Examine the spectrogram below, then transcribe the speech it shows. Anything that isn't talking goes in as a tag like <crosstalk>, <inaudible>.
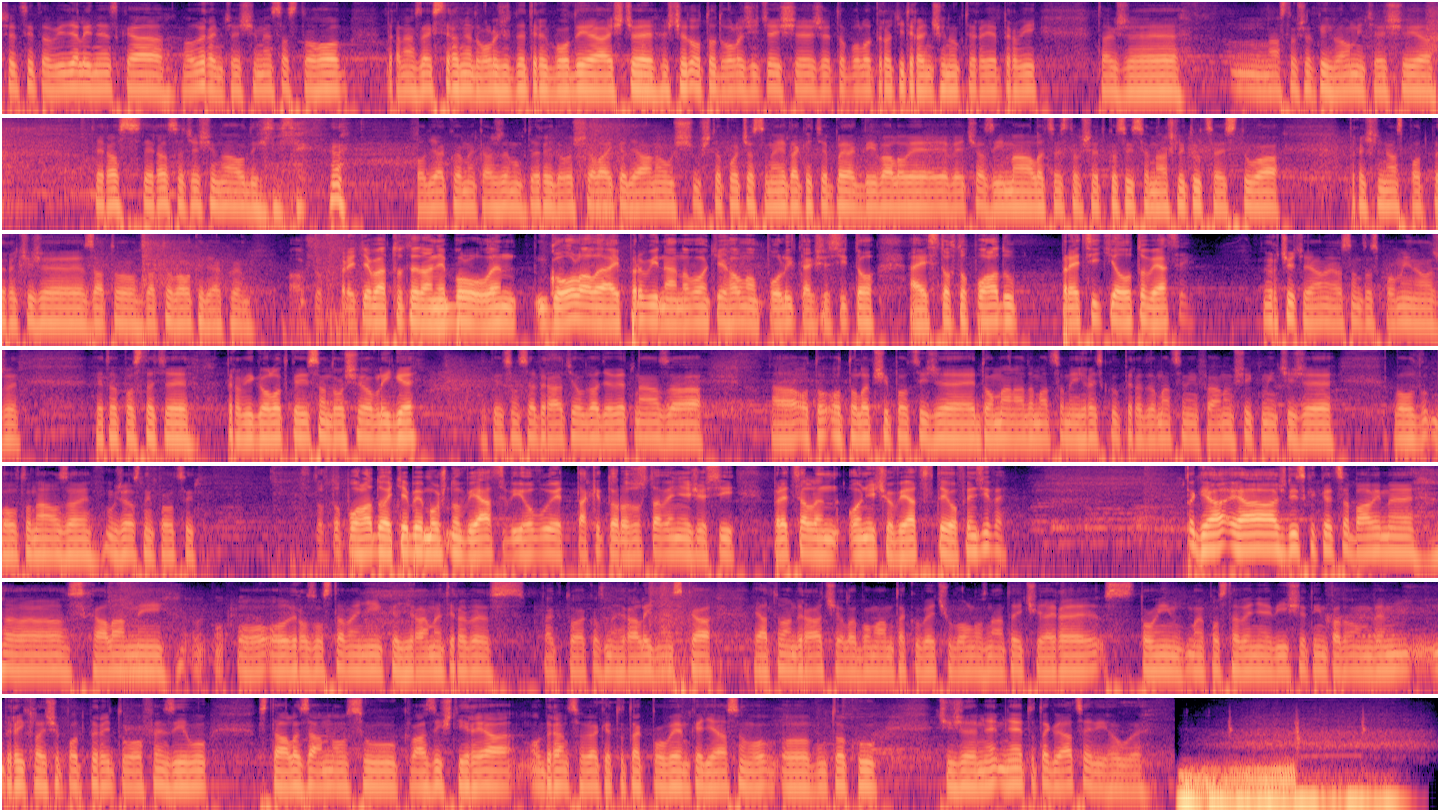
Všetci to videli dneska, hovorím, tešíme sa z toho. Pre nás extrémne dôležité tri body a ešte, ešte o to dôležitejšie, že to bolo proti Trenčinu, ktorý je prvý. Takže nás to všetkých veľmi teší a teraz, teraz sa teším na oddych. <laughs> Ďakujeme každému, ktorý došiel, aj keď áno, už, už to počasie nie je také teplé, jak bývalo, je, je väčšia zima, ale cez to všetko si sa našli tú cestu a prišli nás podporiť, čiže za to, za to veľké ďakujem. Pre teba to teda nebol len gól, ale aj prvý na novom tehalnom poli, takže si to aj z tohto pohľadu precítilo to viacej? Určite áno, ja som to spomínal, že je to v podstate prvý gol, odkedy som došiel v lige, keď som sa vrátil 2019 a, a o, to, o to lepší pocit, že doma na domácom ihrisku pred domácimi fanúšikmi, čiže bol, bol to naozaj úžasný pocit. Z tohto pohľadu aj tebe možno viac vyhovuje takéto rozostavenie, že si predsa len o niečo viac v tej ofenzíve? Tak ja, ja vždycky, keď sa bavíme uh, s chalami o, o rozostavení, keď hráme treves takto, ako sme hrali dneska, ja to mám radšej, lebo mám takú väčšiu voľnosť na tej čiare, stojím, moje postavenie je vyššie, tým pádom viem rýchlejšie podporiť tú ofenzívu. Stále za mnou sú kvázi štyria obrancovia, keď to tak poviem, keď ja som v, v útoku, čiže mne, mne to tak viacej vyhovuje.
